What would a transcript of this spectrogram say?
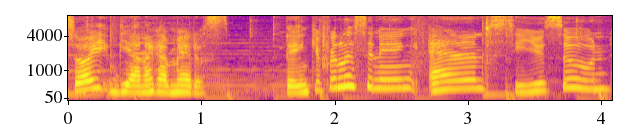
Soy Diana Gameros. Thank you for listening and see you soon.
